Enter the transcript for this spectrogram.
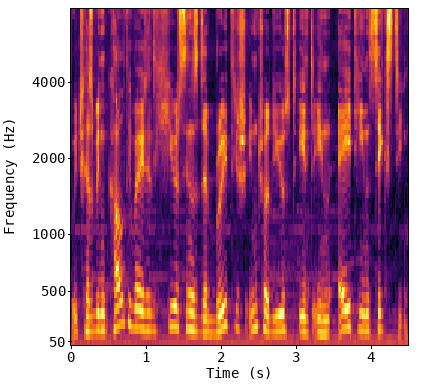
which has been cultivated here since the British introduced it in 1860.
